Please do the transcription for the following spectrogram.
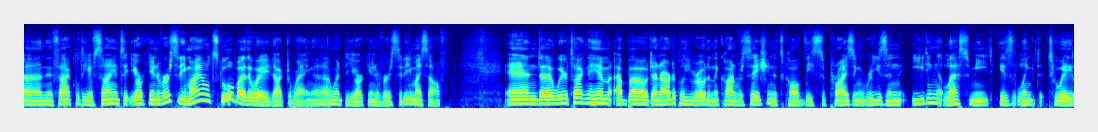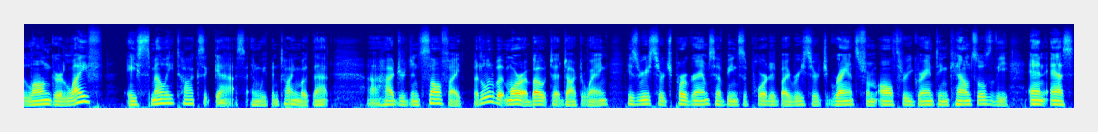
uh, in the Faculty of Science at York University. My old school, by the way, Dr. Wang. I went to York University myself. And uh, we were talking to him about an article he wrote in the conversation. It's called The Surprising Reason Eating Less Meat is Linked to a Longer Life, a Smelly Toxic Gas. And we've been talking about that, uh, hydrogen sulfide. But a little bit more about uh, Dr. Wang. His research programs have been supported by research grants from all three granting councils the NSERC,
